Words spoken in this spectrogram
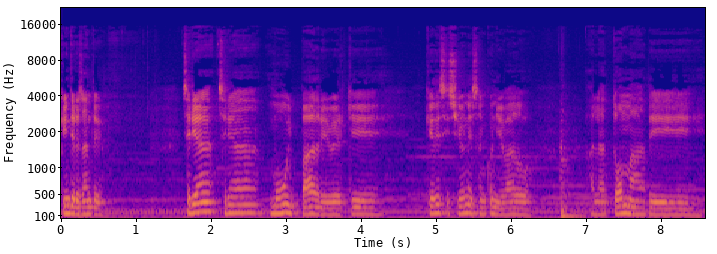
Qué interesante. Sería, sería muy padre ver qué, qué decisiones han conllevado a la toma de,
